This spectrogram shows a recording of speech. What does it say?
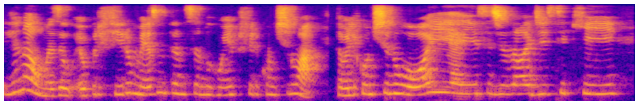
Ele: "Não, mas eu, eu prefiro mesmo tendo sendo ruim, eu prefiro continuar". Então ele continuou e aí esses dias ela disse que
